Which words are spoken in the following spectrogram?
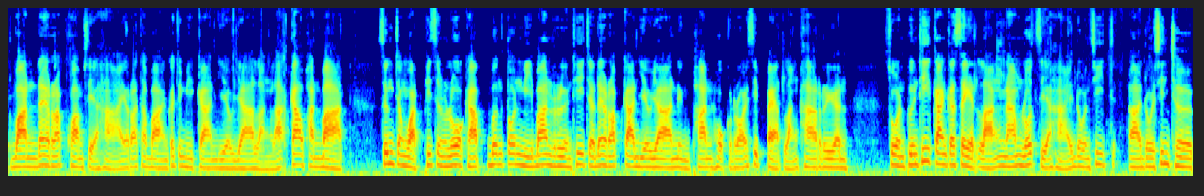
7 วันได้รับความเสียหาย รัฐบาลก็จะมีการเยียวยาหลังละ 9,000 บาท ซึ่งจังหวัดพิษณุโลกครับ เบื้องต้นมีบ้านเรือนที่จะได้รับการเยียวยา 1,618 หลังคาเรือน ส่วนพื้นที่การเกษตรหลังน้ำลดเสียหายโดยที่โดยสิ้นเชิง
